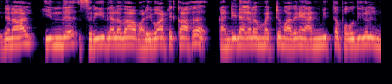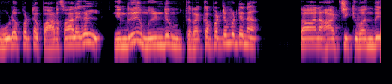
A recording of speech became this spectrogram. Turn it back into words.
இதனால் இந்த ஸ்ரீதலதா வழிபாட்டுக்காக கண்டி நகரம் மற்றும் அதனை அண்மித்த பகுதிகளில் மூடப்பட்ட பாடசாலைகள் இன்று மீண்டும் திறக்கப்பட்டு விட்டன. தான் ஆட்சிக்கு வந்து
